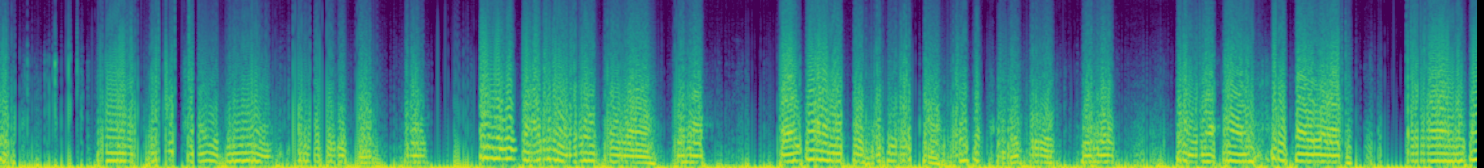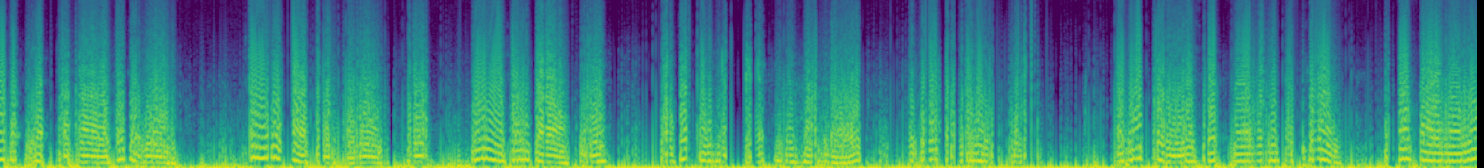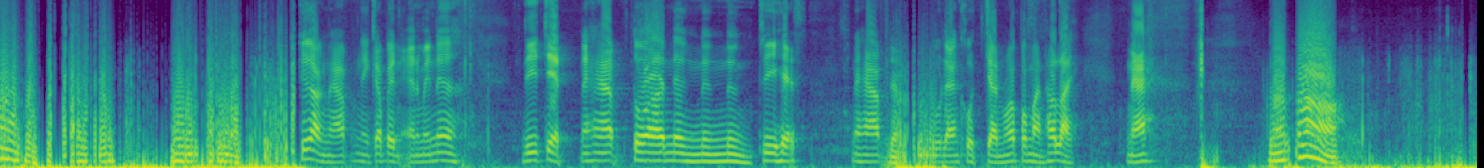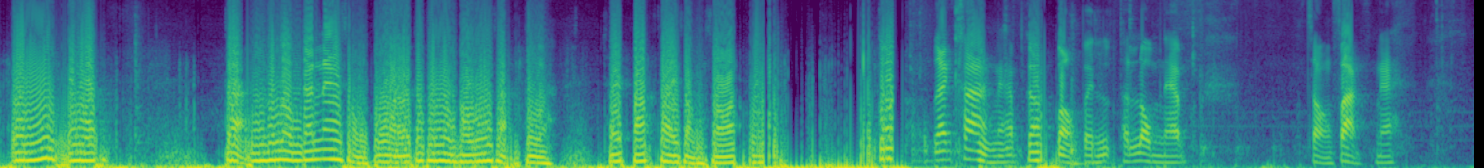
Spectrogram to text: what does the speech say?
รื่องนะครับ นี่ก็เป็น Animator D7 นะครับ ตัว 111 GH นะครับ เดี๋ยวดูแรงขุดกันว่าประมาณเท่าไหร่นะ แล้วก็ตัวนี้นะครับจะมีพัดลมด้านหน้าสองตัว แล้วก็พัดลม power สามตัว ใช้ปลั๊กไฟสองซอสก็ด้านข้างนะครับ ก็บอกเป็นพัดลมนะครับสองฝั่งนะ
